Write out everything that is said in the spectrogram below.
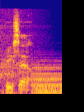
Peace out.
